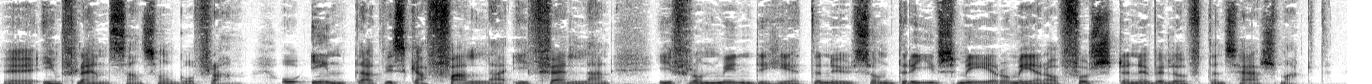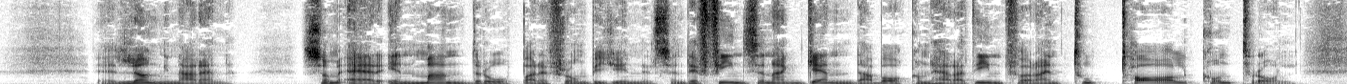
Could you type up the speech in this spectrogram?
eh, influensan som går fram. Och inte att vi ska falla i fällan ifrån myndigheter nu som drivs mer och mer av försten över luftens härsmakt. Eh, lögnaren som är en mandråpare från begynnelsen. Det finns en agenda bakom det här att införa en total kontroll eh,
